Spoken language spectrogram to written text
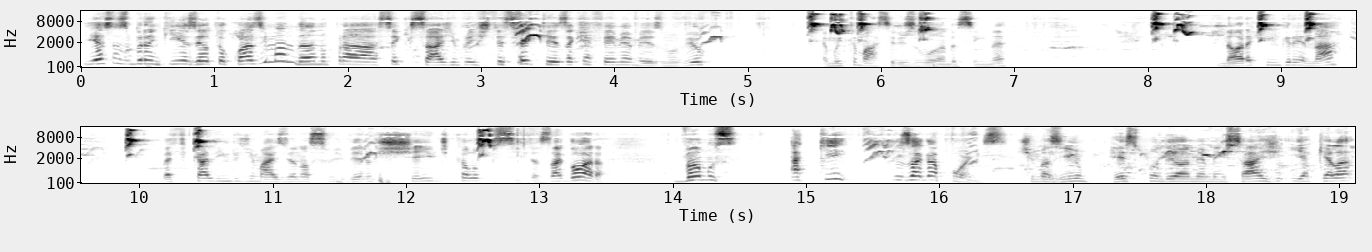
E essas branquinhas eu tô quase mandando pra sexagem pra gente ter certeza que é fêmea mesmo, viu? É muito massa eles voando assim, né? Na hora que engrenar, vai ficar lindo demais ver o nosso viveiro cheio de calopsitas. Agora, vamos aqui nos agapornis. Timazinho respondeu a minha mensagem e aquela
